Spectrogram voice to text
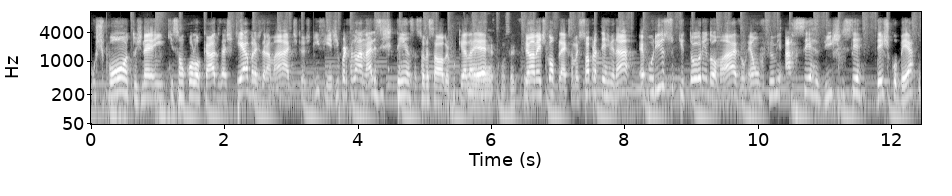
os pontos, né, em que são colocados, as quebras dramáticas, enfim, a gente pode fazer uma análise extensa sobre essa obra, porque ela é, é extremamente complexa. Mas só para terminar, é por isso que Touro Indomável é um filme a ser visto e ser descoberto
